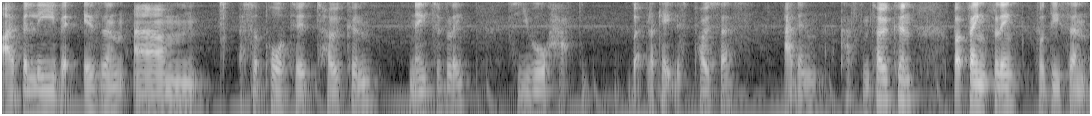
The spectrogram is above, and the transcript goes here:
I believe it isn't um, a supported token natively, so you will have to replicate this process, adding a custom token. But thankfully, for D'CENT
